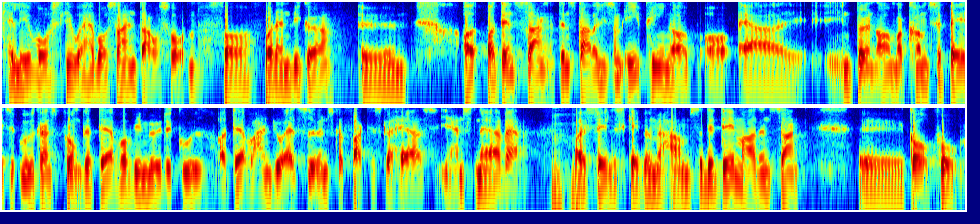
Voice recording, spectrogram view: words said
kan leve vores liv og have vores egen dagsorden for, hvordan vi gør. Øh, og, og den sang, den starter ligesom EP'en op og er en bøn om at komme tilbage til udgangspunktet, der hvor vi mødte Gud, og der hvor han jo altid ønsker faktisk at have os i hans nærvær mm -hmm. og i fællesskabet med ham. Så det er det meget den sang øh, går på.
